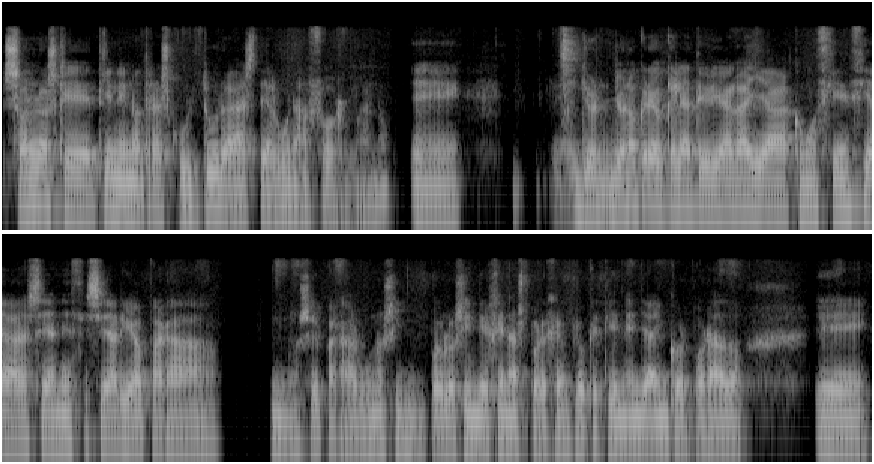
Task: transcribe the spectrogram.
son los que tienen otras culturas de alguna forma. ¿no? Eh, yo, no creo que la teoría Gaia como ciencia sea necesaria para, no sé, para algunos pueblos indígenas, por ejemplo, que tienen ya incorporado eh,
